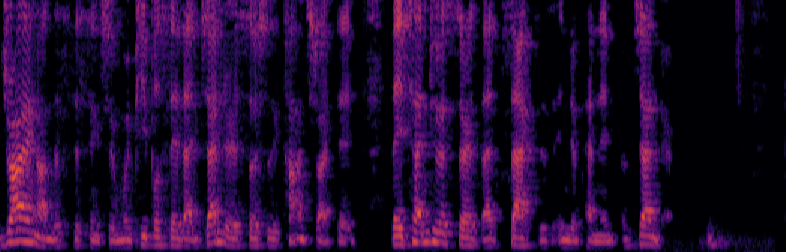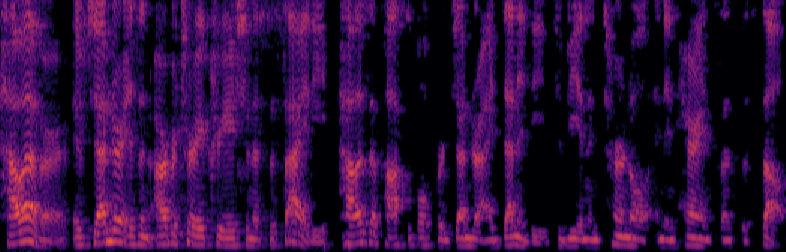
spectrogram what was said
Drawing on this distinction, when people say that gender is socially constructed, they tend to assert that sex is independent of gender. However, if gender is an arbitrary creation of society, how is it possible for gender identity to be an internal and inherent sense of self?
